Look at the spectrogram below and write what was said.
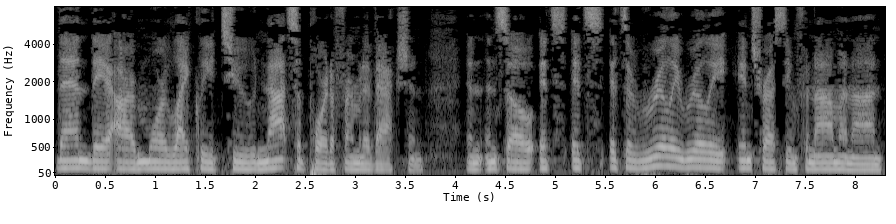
then they are more likely to not support affirmative action. And, and so it's it's it's a really really interesting phenomenon,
